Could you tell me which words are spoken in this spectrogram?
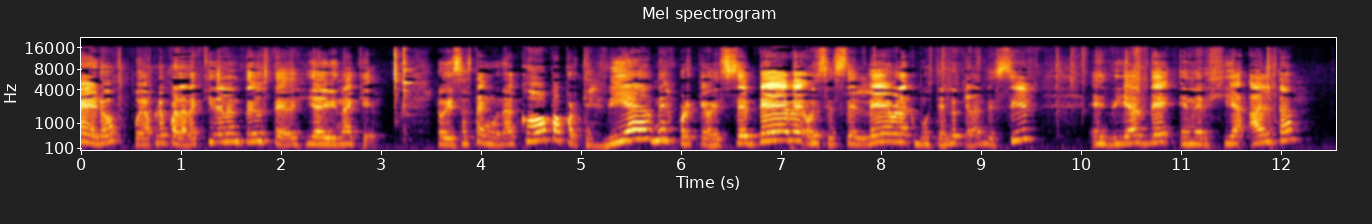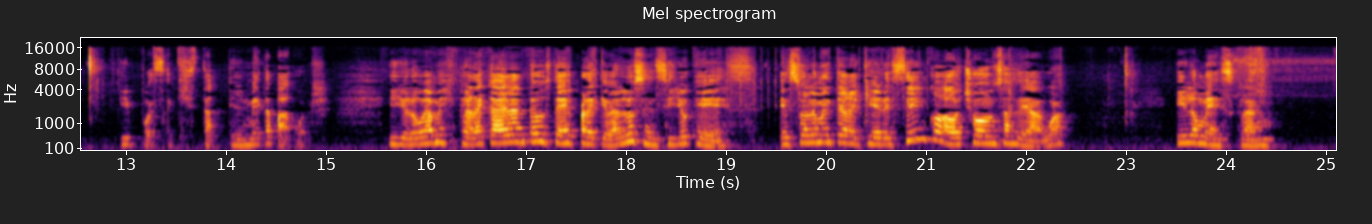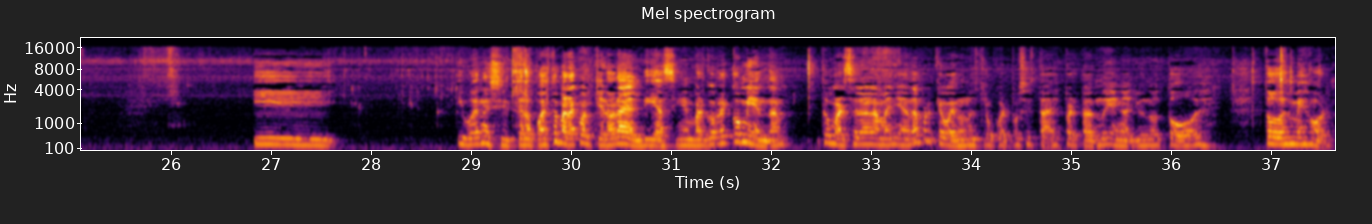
Pero voy a preparar aquí delante de ustedes y adivina qué. Lo hice hasta en una copa porque es viernes, porque hoy se bebe, hoy se celebra, como ustedes lo quieran decir. Es día de energía alta y pues aquí está el Meta Power. Y yo lo voy a mezclar acá delante de ustedes para que vean lo sencillo que es. Es solamente requiere 5 a 8 onzas de agua. Y lo mezclan. Y, y bueno, si te lo puedes tomar a cualquier hora del día. Sin embargo, recomiendan tomárselo en la mañana porque bueno, nuestro cuerpo se está despertando y en ayuno todo es, todo es mejor.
